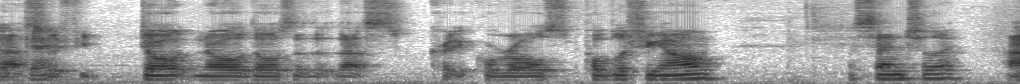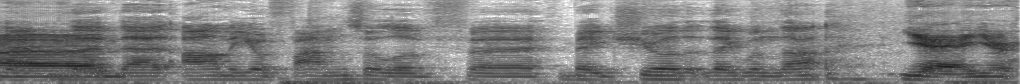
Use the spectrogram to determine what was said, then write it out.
Uh, Okay. So if you don't know, those are the, that's Critical Role's publishing arm, essentially. Their, Um, their army of fans will have uh, made sure that they won that. yeah, you're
